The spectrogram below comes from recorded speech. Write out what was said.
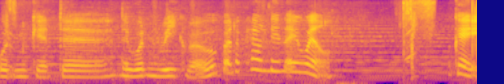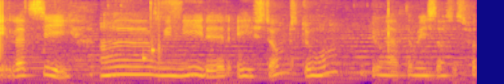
wouldn't get uh, they wouldn't regrow, but apparently they will. Okay, let's see. Uh, we needed a stone stool. Do have the resources for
